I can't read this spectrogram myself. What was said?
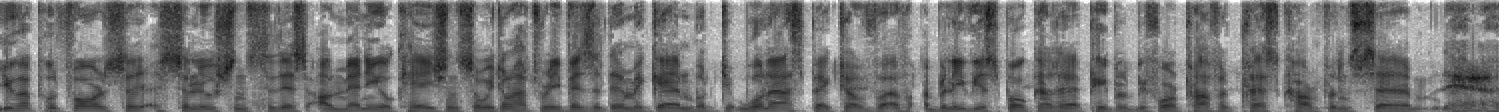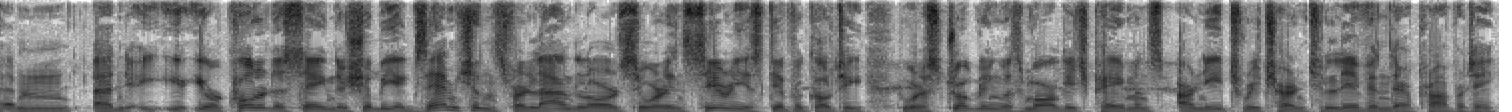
You have put forward so- solutions to this on many occasions, so we don't have to revisit them again. But one aspect of, uh, I believe you spoke at a People Before Profit press conference, um, um, and you, are quoted as saying there should be exemptions for landlords who are in serious difficulty, who are struggling with mortgage payments, or need to return to live in their property.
